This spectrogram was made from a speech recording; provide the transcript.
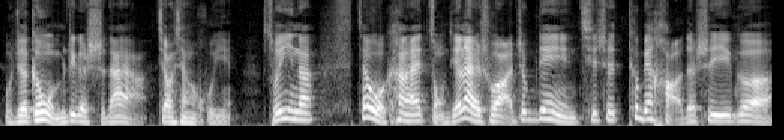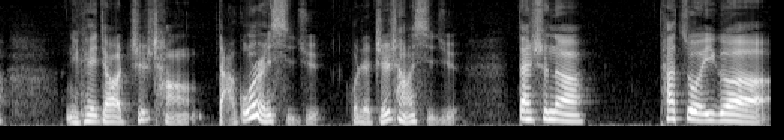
我觉得跟我们这个时代啊交相呼应。所以呢，在我看来，总结来说啊，这部电影其实特别好的是一个，你可以叫职场打工人喜剧或者职场喜剧。但是呢，它作为一个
